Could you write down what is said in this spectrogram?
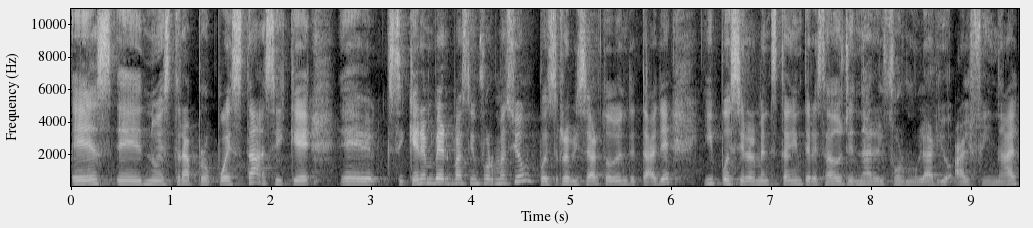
es eh, nuestra propuesta, así que eh, si quieren ver más información, pues revisar todo en detalle y pues si realmente están interesados llenar el formulario al final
